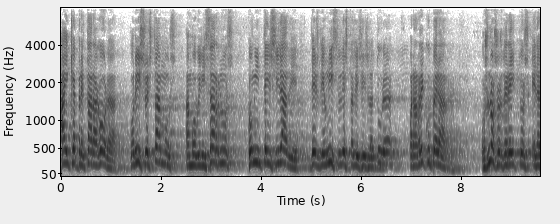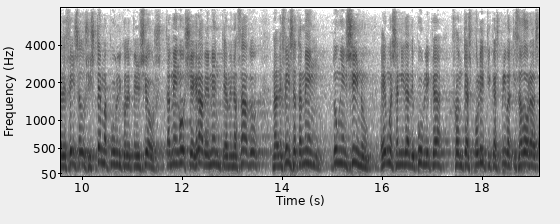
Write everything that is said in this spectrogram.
Hai que apretar agora, por iso estamos a mobilizarnos con intensidade desde o inicio desta legislatura para recuperar os nosos dereitos e na defensa do sistema público de pensións, tamén hoxe gravemente amenazado, na defensa tamén dun ensino e unha sanidade pública fronte ás políticas privatizadoras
